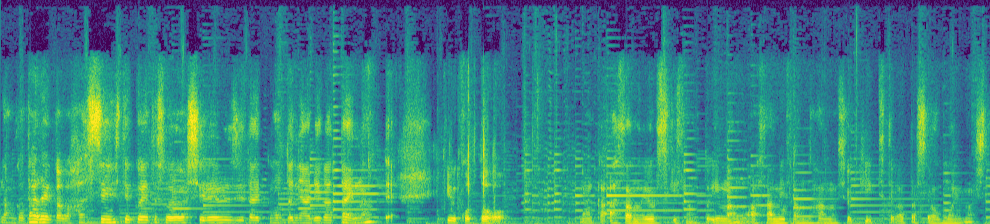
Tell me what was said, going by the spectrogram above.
なんか誰かが発信してくれてそれが知れる時代って本当にありがたいなっていうことをなんか朝の YOSHIKI さんと今のあさみさんの話を聞いてて私は思いました。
